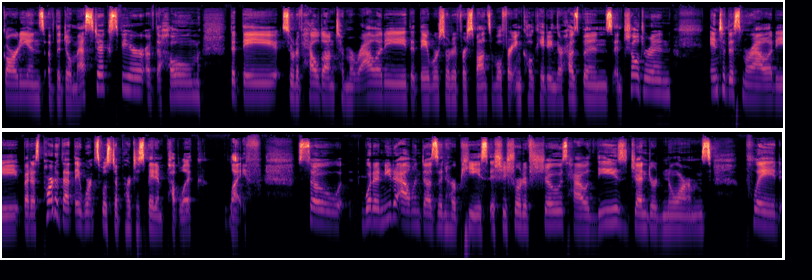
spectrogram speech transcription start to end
guardians of the domestic sphere of the home that they sort of held on to morality that they were sort of responsible for inculcating their husbands and children into this morality. But as part of that they weren't supposed to participate in public life. So what anita allen does in her piece is she sort of shows how these gendered norms played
